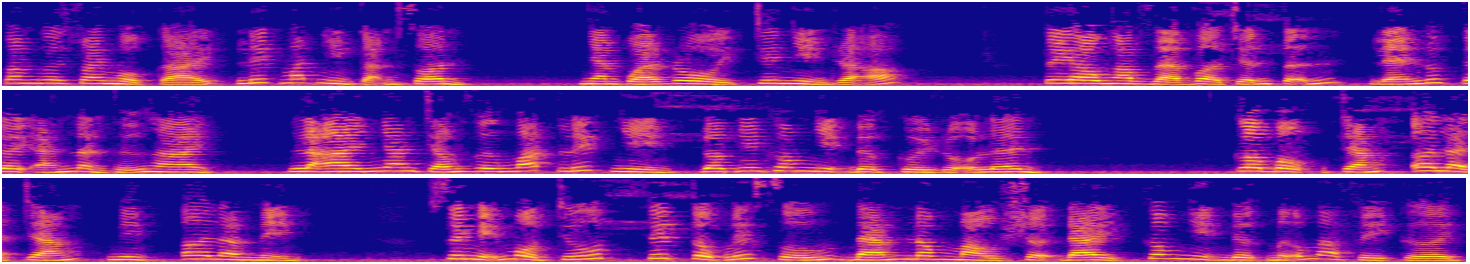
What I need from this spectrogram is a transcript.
con ngươi xoay một cái, liếc mắt nhìn cảnh xuân. Nhăn quá rồi, chưa nhìn rõ. Tuy hầu ngọc giả vờ chấn tĩnh, lén lút gây án lần thứ hai. Lại nhanh chóng d mắt liếc nhìn, đột nhiên không nhịn được cười rộ lên. Cơ bụng trắng ơi là trắng, mịn ơi là mịn. Suy nghĩ một chút, tiếp tục liếc xuống đám lông màu sợi đầy không nhịn được nữa mà phì cười.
